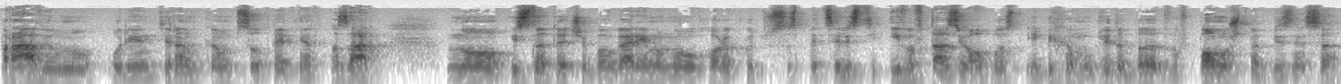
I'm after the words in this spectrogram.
правилно ориентиран към съответният пазар. Но истината е, че в България има много хора, които са специалисти и в тази област и биха могли да бъдат в помощ на бизнеса,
